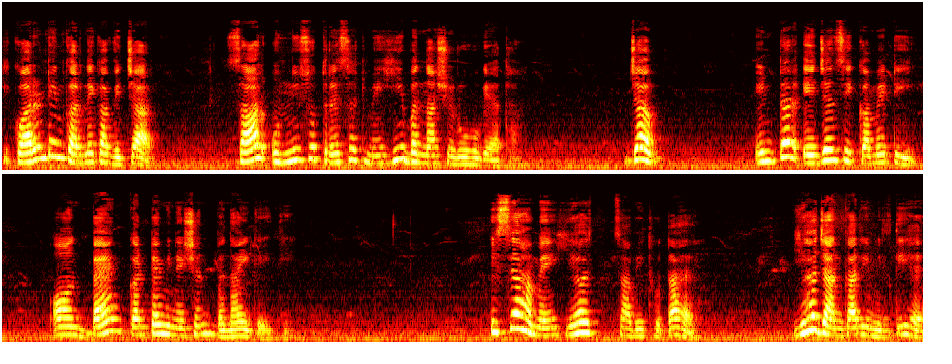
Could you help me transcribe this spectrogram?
कि क्वारंटीन करने का विचार साल उन्नीस में ही बनना शुरू हो गया था। जब inter agency committee on bank contamination बनाई गई थी। इससे हमें यह साबित होता है, यह जानकारी मिलती है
